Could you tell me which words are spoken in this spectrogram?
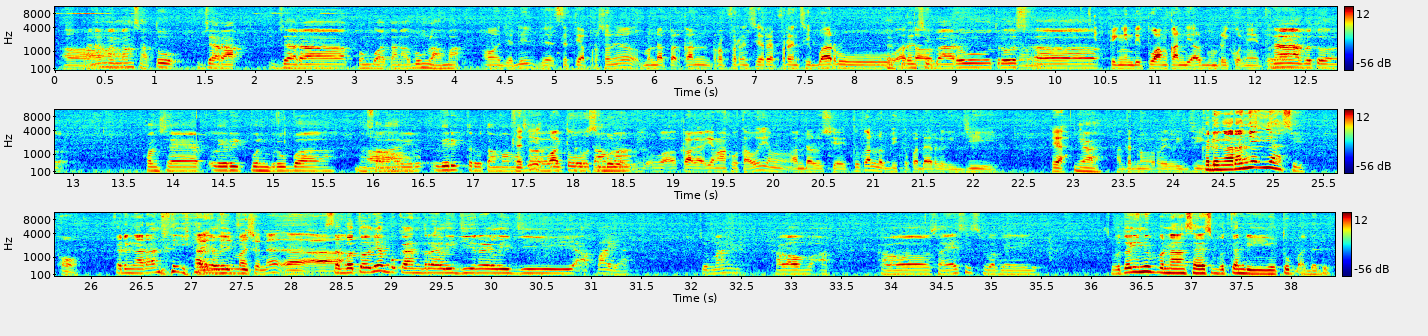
Oh. karena memang satu jarak jarak pembuatan album lama Oh, jadi ya, setiap personil mendapatkan referensi-referensi baru referensi atau baru terus eh, pingin dituangkan di album berikutnya itu. nah betul konsep lirik pun berubah masalah ri- lirik terutama Oh. Jadi masalah lirik waktu terutama. sebelum kalau yang aku tahu yang Andalusia itu kan lebih kepada religi. Ya, ya tentang religi. kedengarannya iya sih Oh, kedengarannya iya religi religi maksudnya eh, sebetulnya bukan religi-religi apa ya cuman kalau kalau saya sih sebagai sebetulnya ini pernah saya sebutkan di YouTube ada deh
